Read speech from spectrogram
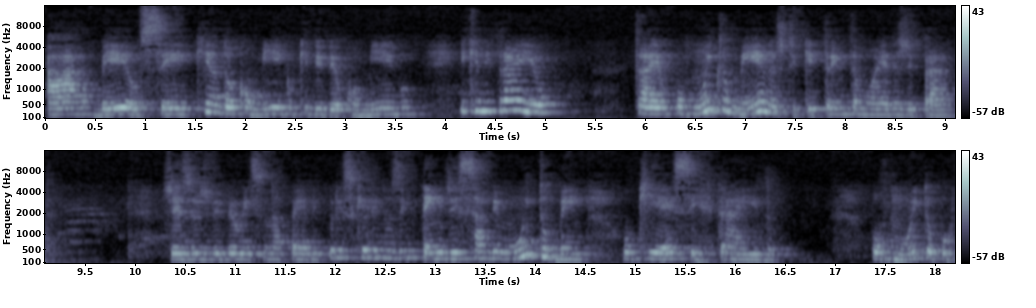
A, B ou C que andou comigo, que viveu comigo e que me traiu. Traiu por muito menos de que 30 moedas de prata. Jesus viveu isso na pele, por isso que ele nos entende e sabe muito bem o que é ser traído. Por muito ou por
